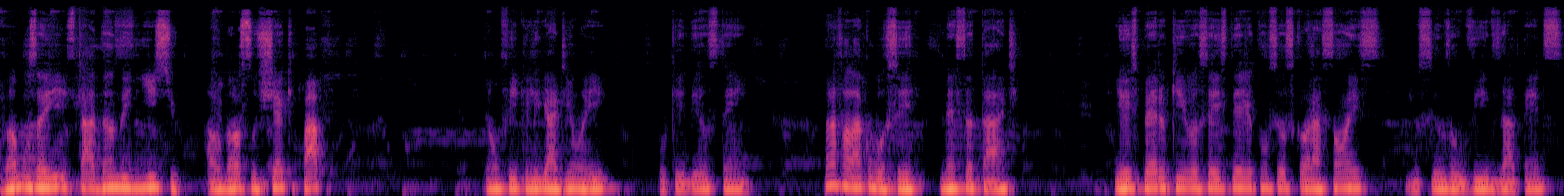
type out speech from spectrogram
vamos aí estar dando início ao nosso cheque papo. Então fique ligadinho aí, porque Deus tem para falar com você nesta tarde. E eu espero que você esteja com seus corações e os seus ouvidos atentos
